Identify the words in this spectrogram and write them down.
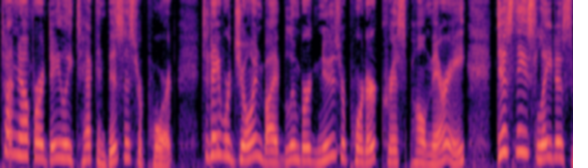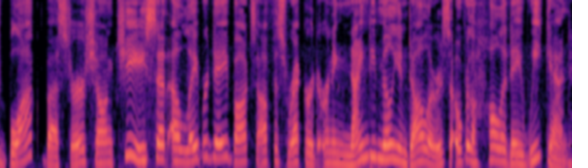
Time now for our daily tech and business report. Today we're joined by Bloomberg News reporter Chris Palmeri. Disney's latest blockbuster, Shang-Chi, set a Labor Day box office record, earning $90 million over the holiday weekend.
